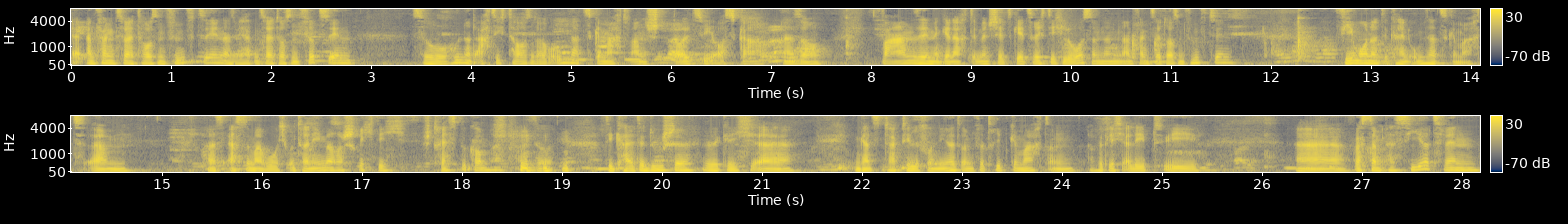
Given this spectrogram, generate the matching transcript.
äh, Anfang 2015, also wir hatten 2014 so 180.000 Euro Umsatz gemacht, waren stolz wie Oscar. Also Wahnsinn. Gedacht, Mensch, jetzt geht's richtig los. Und dann Anfang 2015 vier Monate keinen Umsatz gemacht. Ähm, das erste Mal, wo ich unternehmerisch richtig Stress bekommen habe. Also die kalte Dusche, wirklich äh, den ganzen Tag telefoniert und Vertrieb gemacht und wirklich erlebt, wie äh, was dann passiert, wenn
